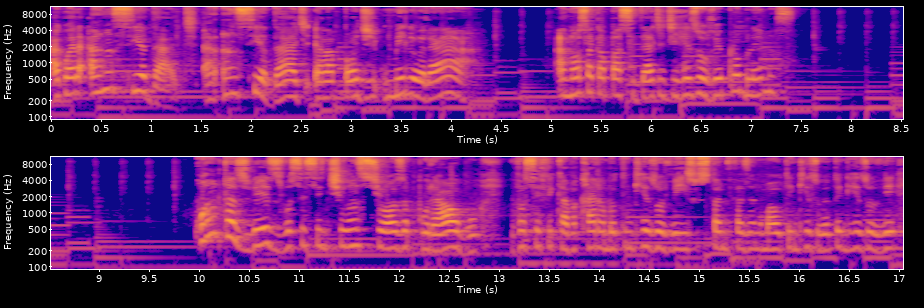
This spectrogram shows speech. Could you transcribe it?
Agora, a ansiedade. A ansiedade, ela pode melhorar a nossa capacidade de resolver problemas. Quantas vezes você se sentiu ansiosa por algo e você ficava, caramba, eu tenho que resolver isso, isso está me fazendo mal, eu tenho que resolver, eu tenho que resolver.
